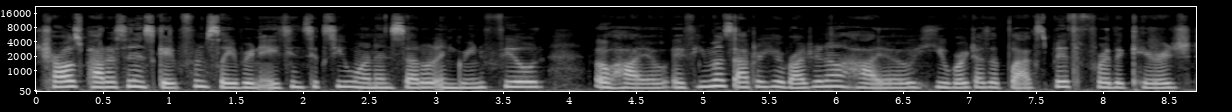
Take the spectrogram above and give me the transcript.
Charles Patterson escaped from slavery in 1861 and settled in Greenfield, Ohio. A few months after he arrived in Ohio, he worked as a blacksmith for the carriage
